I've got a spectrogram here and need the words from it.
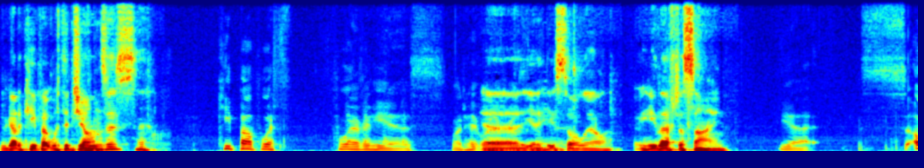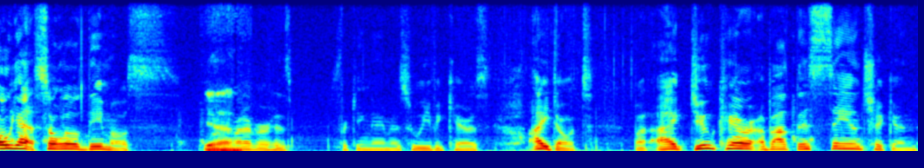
we got to keep up with the Joneses. Keep up with whoever he is. What hit? uh, yeah, he's Solel. He left a sign. Yeah. So, oh yeah, Solo Demos. or Yeah. Whatever his freaking name is. Who even cares? I don't. But I do care about this sand chicken.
